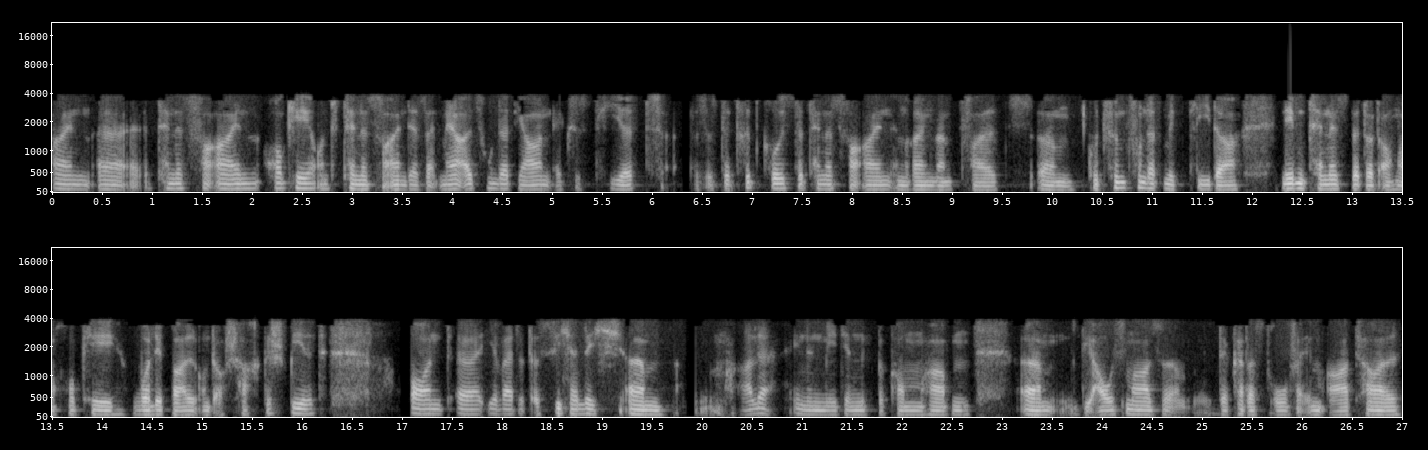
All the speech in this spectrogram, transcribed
ein äh, Tennisverein, Hockey- und Tennisverein, der seit mehr als 100 Jahren existiert. Es ist der drittgrößte Tennisverein in Rheinland-Pfalz. Ähm, gut 500 Mitglieder. Neben Tennis wird dort auch noch Hockey, Volleyball und auch Schach gespielt. Und äh, ihr werdet es sicherlich ähm, alle in den Medien mitbekommen haben, ähm, die Ausmaße der Katastrophe im Ahrtal.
